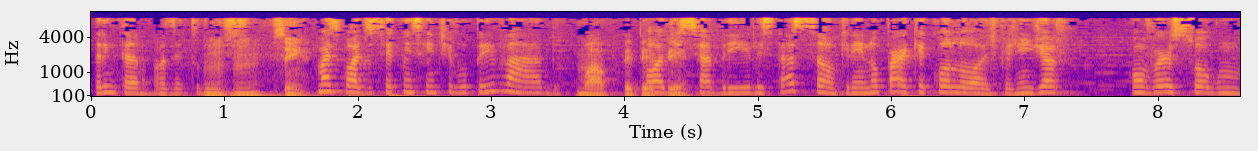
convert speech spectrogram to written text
30 anos para fazer tudo uhum, isso. Sim. Mas pode ser com incentivo privado. Uma PPP. Pode se abrir licitação, que nem no Parque Ecológico. A gente já conversou algum,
